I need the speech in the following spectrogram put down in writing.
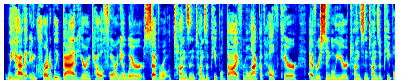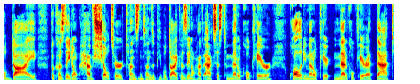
we have it incredibly bad here in California where several tons and tons of people die from a lack of health care every single year. Tons and tons of people die because they don't have shelter. Tons and tons of people die because they don't have access to medical care, quality medical care, medical care at that.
